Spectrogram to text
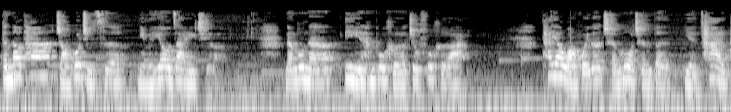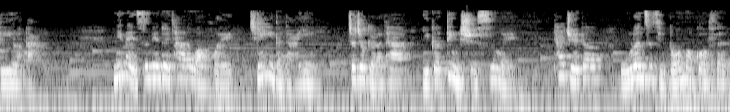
等到他找过几次，你们又在一起了。能不能一言不合就复合啊？他要挽回的沉默成本也太低了吧？你每次面对他的挽回，轻易的答应，这就给了他一个定式思维。他觉得无论自己多么过分，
